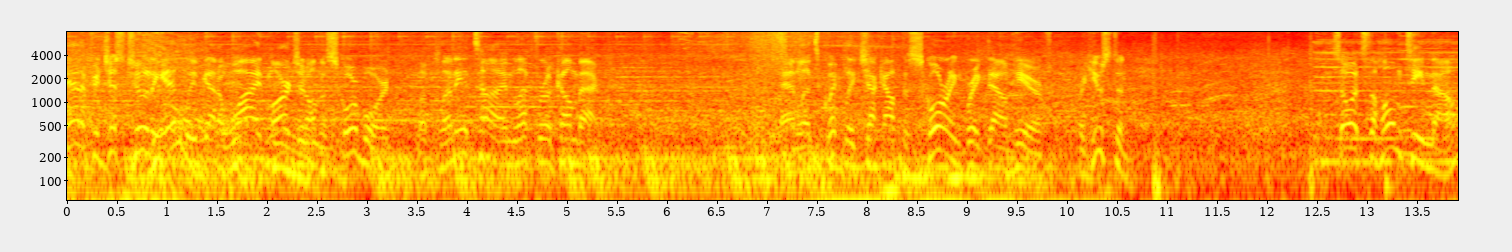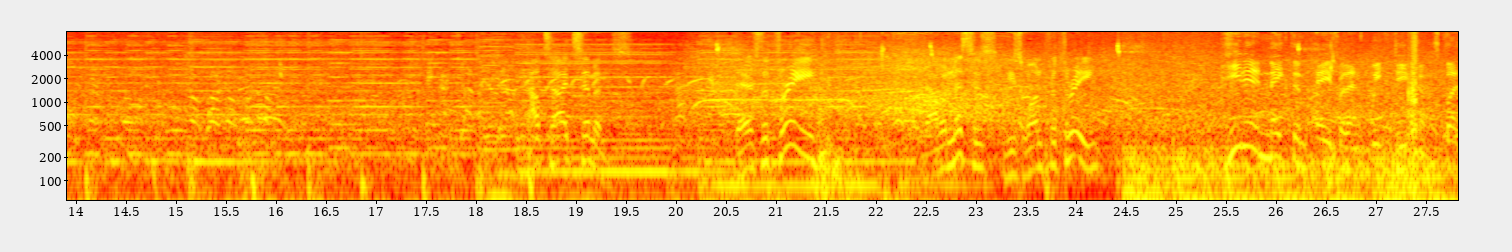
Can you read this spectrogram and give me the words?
And if you're just tuning in, we've got a wide margin on the scoreboard, but plenty of time left for a comeback. And let's quickly check out the scoring breakdown here for Houston. So it's the home team now. Outside Simmons. There's the three. That one misses. He's one for three. He didn't make them pay for that weak defense, but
